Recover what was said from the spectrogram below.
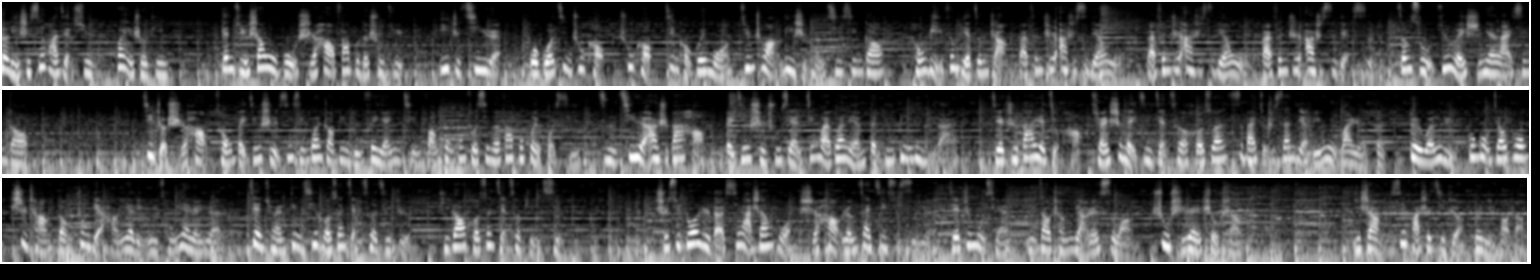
这里是新华简讯，欢迎收听。根据商务部十号发布的数据，一至七月，我国进出口、出口、进口规模均创历史同期新高，同比分别增长百分之二十四点五、百分之二十四点五、百分之二十四点四，增速均为十年来新高。记者十号从北京市新型冠状病毒肺炎疫情防控工作新闻发布会获悉，自七月二十八号北京市出现境外关联本地病例以来，截至八月九号，全市累计检测核酸四百九十三点零五万人份，对文旅、公共交通、市场等重点行业领域从业人员健全定期核酸检测机制，提高核酸检测频次。持续多日的希腊山火十号仍在继续肆虐，截至目前已造成两人死亡，数十人受伤。以上，新华社记者为您报道。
